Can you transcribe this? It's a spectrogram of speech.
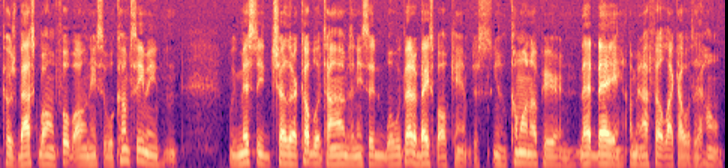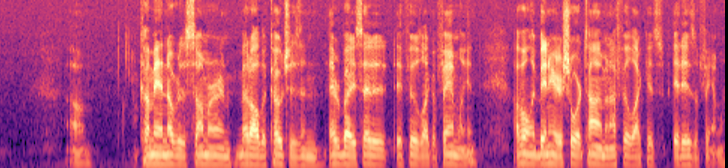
coach basketball and football, and he said, Well, come see me. And we missed each other a couple of times, and he said, "Well, we've had a baseball camp. Just you know, come on up here." And that day, I mean, I felt like I was at home. Um, come in over the summer and met all the coaches, and everybody said it, it feels like a family. And I've only been here a short time, and I feel like it's it is a family.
